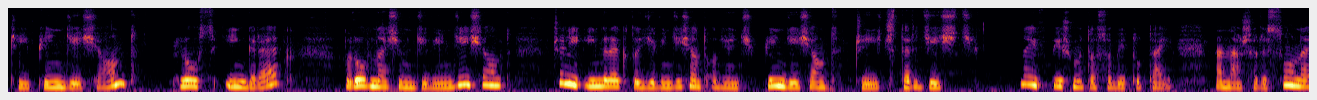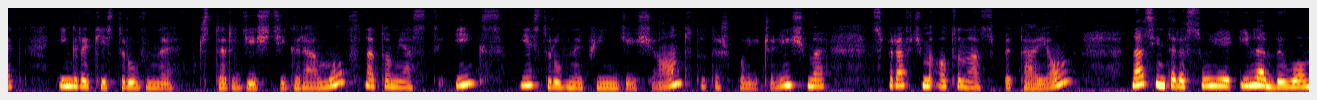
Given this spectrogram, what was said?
czyli 50 plus y równa się 90, czyli y to 90 odjąć 50, czyli 40. No i wpiszmy to sobie tutaj na nasz rysunek. Y jest równy 40 gramów, natomiast x jest równy 50, to też policzyliśmy. Sprawdźmy o co nas pytają. Nas interesuje ile było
